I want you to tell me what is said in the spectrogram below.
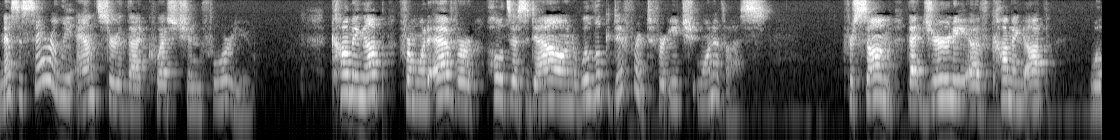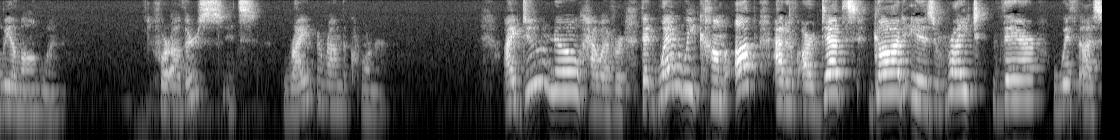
necessarily answer that question for you coming up from whatever holds us down will look different for each one of us. For some, that journey of coming up will be a long one. For others, it's right around the corner. I do know, however, that when we come up out of our depths, God is right there with us,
